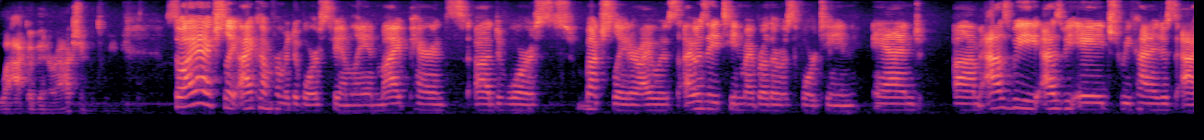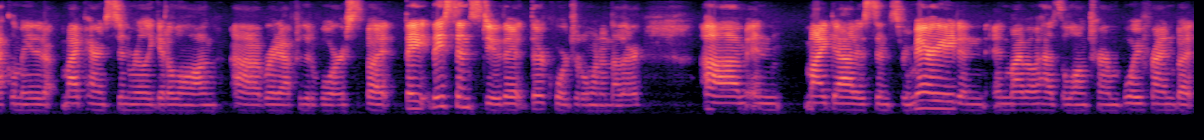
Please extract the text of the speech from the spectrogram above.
lack of interaction between people. So I actually I come from a divorced family, and my parents uh, divorced much later. I was I was 18, my brother was 14, and um, as we as we aged, we kind of just acclimated. My parents didn't really get along uh, right after the divorce, but they they since do. They're they're cordial to one another. Um, and my dad has since remarried, and and my mom has a long term boyfriend. But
